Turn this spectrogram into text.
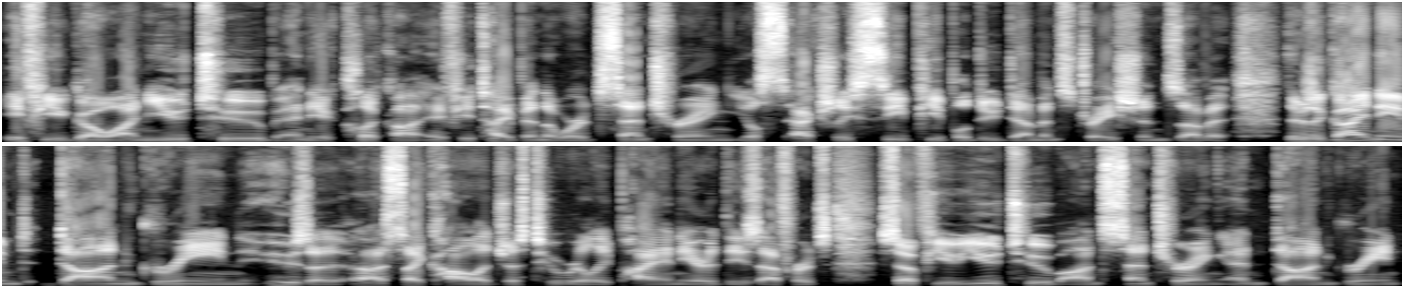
if you go on YouTube and you click on if you type in the word centering, you'll actually see people do demonstrations of it. There's a guy named Don Greene who's a, a psychologist who really pioneered these efforts. So if you YouTube on centering and Don Greene,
